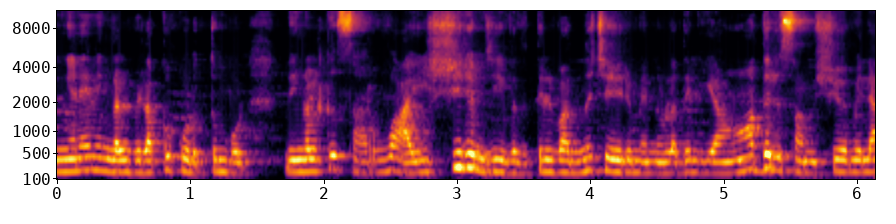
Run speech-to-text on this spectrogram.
ഇങ്ങനെ നിങ്ങൾ വിളക്ക് കൊളുത്തുമ്പോൾ നിങ്ങൾക്ക് സർവ ഐശ്വര്യം ജീവിതത്തിൽ വന്നു ചേരുമെന്നുള്ളതിൽ യാതൊരു സംശയവുമില്ല.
